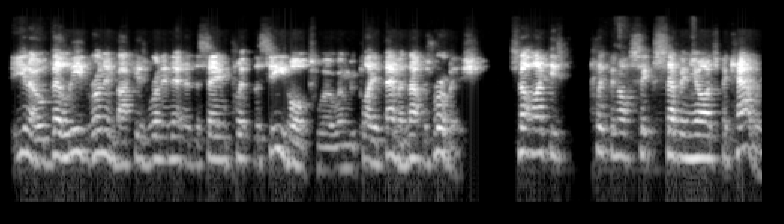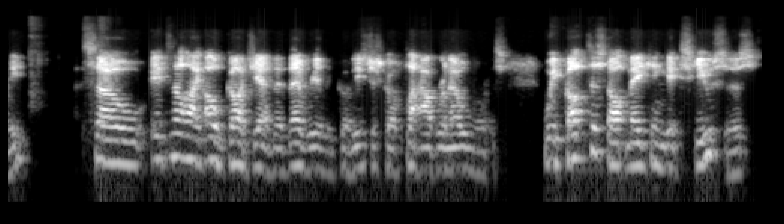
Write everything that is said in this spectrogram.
you know, the lead running back is running it at the same clip the Seahawks were when we played them, and that was rubbish. It's not like he's clipping off six, seven yards per carry. So it's not like, oh God, yeah, they're, they're really good. He's just going to flat out run over us. We've got to stop making excuses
